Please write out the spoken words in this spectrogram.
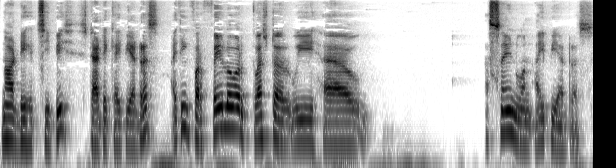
Not DHCP static IP address. I think for failover cluster we have assigned one IP address.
